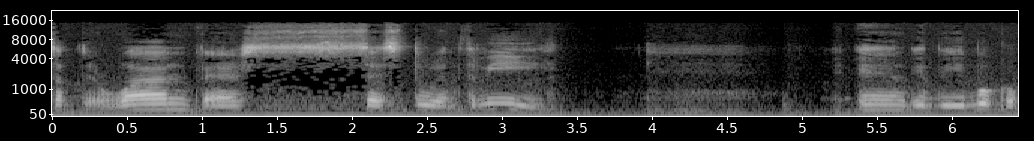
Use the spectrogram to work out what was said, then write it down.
chapter 1, verses 2 and 3. And in the book of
